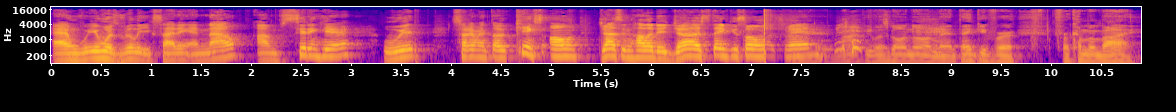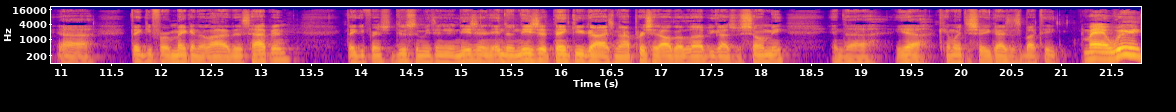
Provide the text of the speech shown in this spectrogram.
and it was really exciting. And now I'm sitting here with Sacramento Kings own Justin Holiday. Just thank you so much, man. man Rocky, what's going on, man? Thank you for for coming by. Uh, thank you for making a lot of this happen. Thank you for introducing me to Indonesia. And Indonesia, thank you guys, man. I appreciate all the love you guys have shown me. And uh, yeah, can't wait to show you guys this batik. Man, we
